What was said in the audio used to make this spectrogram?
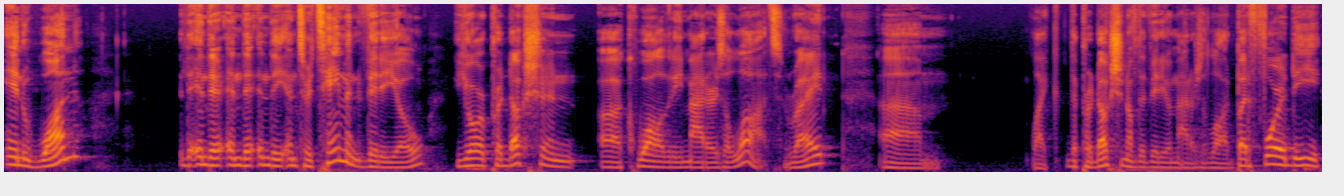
in one in the in the in the entertainment video, your production uh, quality matters a lot, right? Um, like the production of the video matters a lot. But for the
